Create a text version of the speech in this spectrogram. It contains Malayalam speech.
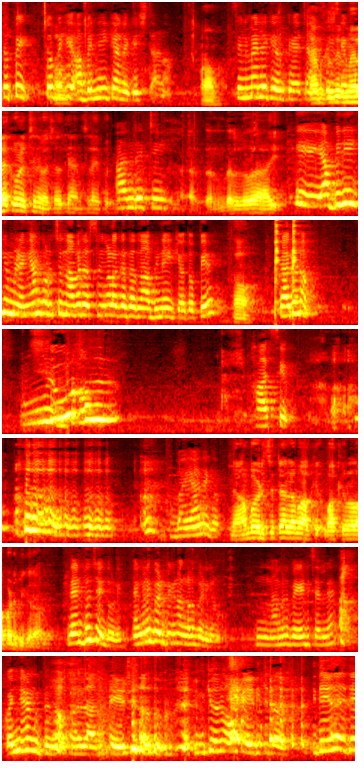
തൊപ്പി തൊപ്പിക്ക് അഭിനയിക്കാനൊക്കെ ഇഷ്ടമാണോ ആ. സിനിമയിലേക്കൊക്കെ ചാൻസ് എനിക്ക് സിനിമയിലൊക്കെ വിളിച്ചിന് പക്ഷെ അത് ക്യാൻസൽ ആയി പോയി ആയി. ഈ അഭിനയിക്കുമ്പോഴേ ഞാൻ കുറച്ച് നവരസങ്ങളൊക്കെ തന്ന അഭിനയിക്കോ തൊപ്പിയെ ആ. കരുണം ഹാസ്യം. ഭയാനകം. ഞാൻ പേടിച്ചിട്ടല്ല ബാക്കി ബാക്കിയുള്ള പഠിപ്പിക്കലോ. രണ്ടും ചെയ്തോളി. ഞങ്ങളെയും പഠിപ്പിക്കണം ഞങ്ങളും പേടിക്കണം ഉം, നമ്മൾ പേടിച്ചല്ലേ? കൊഞ്ഞിനെ കുത്തുന്നു. അത് പേടിയാണ് എനിക്കൊരു ഇത്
